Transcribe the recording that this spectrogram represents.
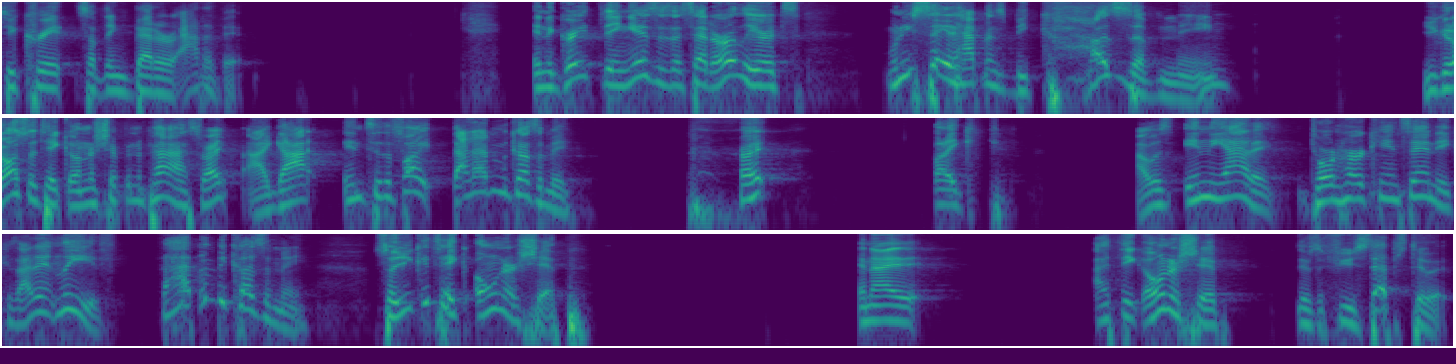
to create something better out of it? And the great thing is, as I said earlier, it's when you say it happens because of me, you could also take ownership in the past, right? I got into the fight. That happened because of me, right? Like I was in the attic during Hurricane Sandy because I didn't leave. That happened because of me. So you could take ownership. And I I think ownership, there's a few steps to it.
